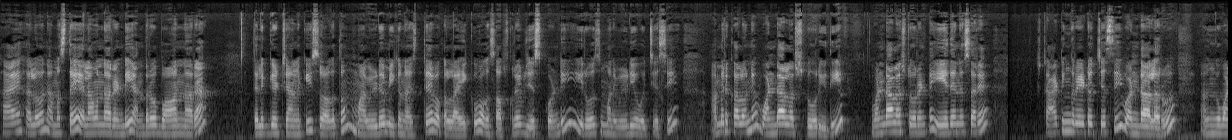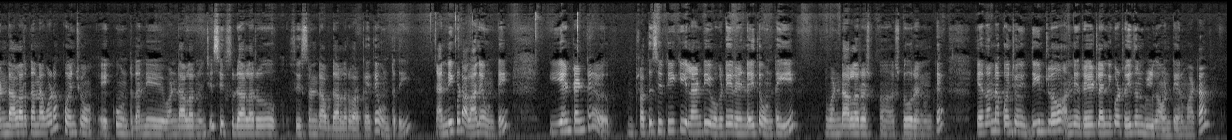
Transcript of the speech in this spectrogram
Hi hello నమస్తే. ఎలా ఉన్నారండి? అందరూ బాగున్నారా? తెలుగు గేట్ ఛానల్కి స్వాగతం. మా వీడియో మీకు నచ్చితే ఒక లైక్ ఒక సబ్స్క్రైబ్ చేసుకోండి. ఈరోజు మన వీడియో వచ్చేసి అమెరికాలోనే వన్ డాలర్ స్టోర్ ఇది. వన్ డాలర్ స్టోర్ అంటే ఏదైనా సరే స్టార్టింగ్ రేట్ వచ్చేసి వన్ డాలరు. ఇంకా వన్ డాలర్ కన్నా కూడా కొంచెం ఎక్కువ ఉంటుంది. అన్ని వన్ డాలర్ నుంచి six dollar six and half dollar వరకు అయితే ఉంటుంది. అన్నీ కూడా అలానే ఉంటాయి. ఏంటంటే ప్రతి సిటీకి ఇలాంటి ఒకటి రెండు అయితే ఉంటాయి. వన్ డాలర్ స్టోర్ అని ఉంటే ఏదన్నా కొంచెం దీంట్లో అన్ని రేట్లు అన్నీ కూడా రీజనబుల్గా ఉంటాయి అనమాట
